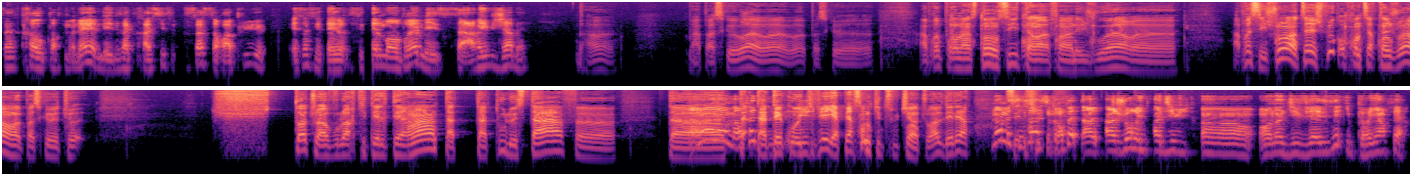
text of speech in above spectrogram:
t'attaqueras au porte-monnaie, les actes racistes tout ça, ça aura plus. Et ça, c'est, tel- c'est tellement vrai, mais ça arrive jamais. Bah ouais. Bah parce que ouais, ouais, ouais, parce que après pour l'instant aussi, enfin les joueurs. euh, Après c'est chaud, hein, tu je peux comprendre certains joueurs hein, parce que tu... tu- toi tu vas vouloir quitter le terrain, t'as as tout le staff, euh, t'as Ah en fait, tes coéquipiers, il y a personne qui te soutient, tu vois le délire. Non, mais C'est- ça, c'est qu'en fait, un, un joueur individu- un- en individualisé, il peut rien faire.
